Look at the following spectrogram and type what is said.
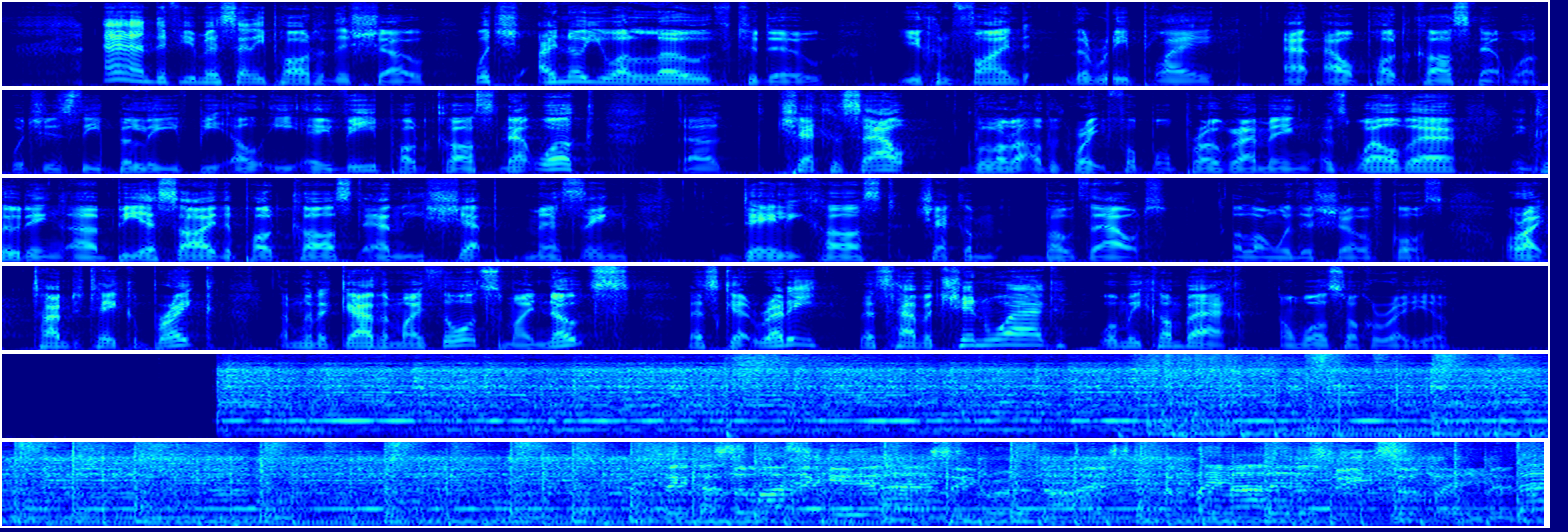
And if you miss any part of this show, which I know you are loath to do, you can find the replay at our podcast network, which is the Bleav, B L E A V podcast network. Uh, check us out. A lot of other great football programming as well there, including uh, BSI, the podcast, and the Shep Messing Daily Cast. Check them both out along with this show, of course. All right, time to take a break. I'm going to gather my thoughts, my notes. Let's get ready. Let's have a chin wag when we come back on World Soccer Radio.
